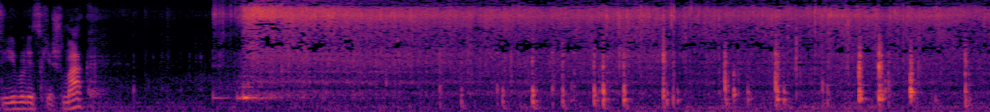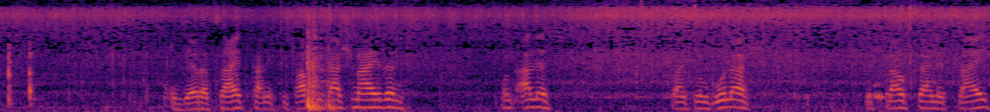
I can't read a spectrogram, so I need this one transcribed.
Zwiebel ist Geschmack. In der Zeit kann ich die Paprika schneiden und alles, weil so ein Gulasch, das braucht seine Zeit.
